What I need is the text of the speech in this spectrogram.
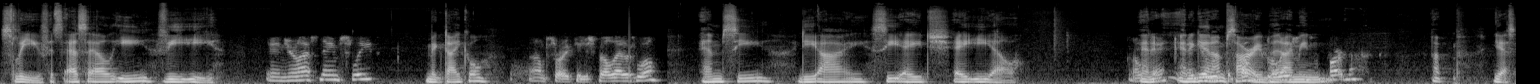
Sleve. It's S L E V E. And your last name, Sleve? McDichael. I'm sorry, can you spell that as well? M C D I C H A E L. Okay. And and again, I'm sorry, but I mean, uh, yes.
